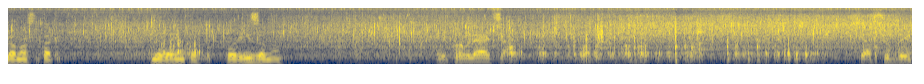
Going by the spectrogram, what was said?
Картопля у нас так міленько порізана. Відправляється вся сюди.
